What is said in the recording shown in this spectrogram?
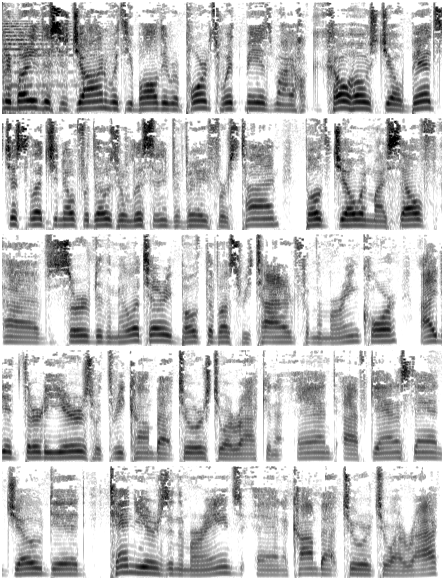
everybody. This is John with Ubaldi Reports. With me is my co-host Joe Bitz. Just to let you know, for those who are listening for the very first time, both Joe and myself have served in the military. Both of us retired from the Marine Corps. I did 30 years with three combat tours to Iraq and, and Afghanistan. Joe did 10 years in the Marines and a combat tour to Iraq.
